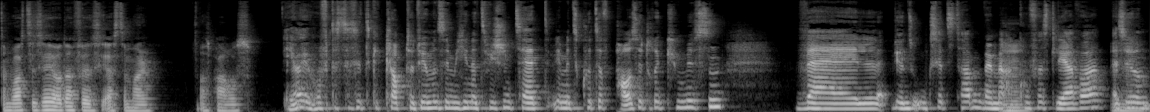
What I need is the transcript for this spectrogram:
dann war's das eh, oder? Für das erste Mal aus Paros. ja, ich hoffe, dass das jetzt geklappt hat. Wir haben uns nämlich in der Zwischenzeit, wir haben jetzt kurz auf Pause drücken müssen, weil wir uns umgesetzt haben, weil mein Mhm. Akku fast leer war. Also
